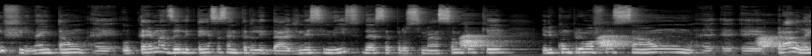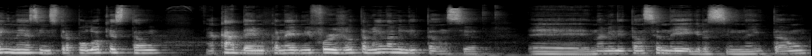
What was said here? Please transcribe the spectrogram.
enfim, né? Então, é, o Temas ele tem essa centralidade nesse início dessa aproximação porque ele cumpriu uma função é, é, é para além, né? Assim, extrapolou a questão acadêmica, né? Ele me forjou também na militância, é, na militância negra, assim, né? Então,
